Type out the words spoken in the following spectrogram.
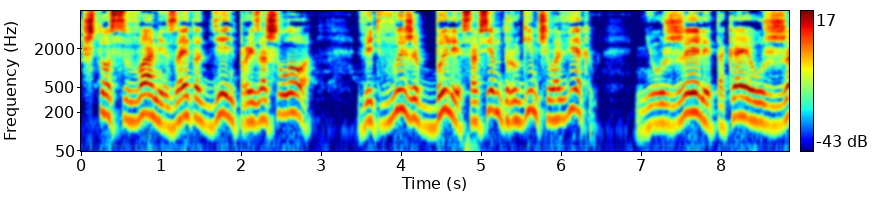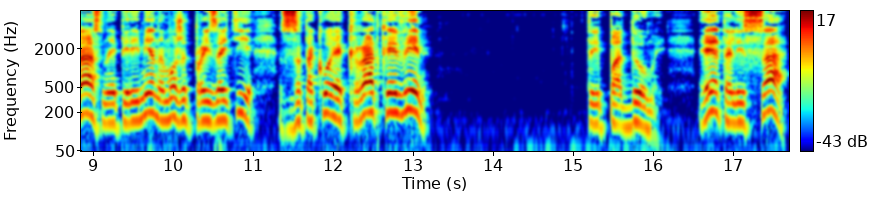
Что с вами за этот день произошло? Ведь вы же были совсем другим человеком. Неужели такая ужасная перемена может произойти за такое краткое время? Ты подумай, эта лиса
